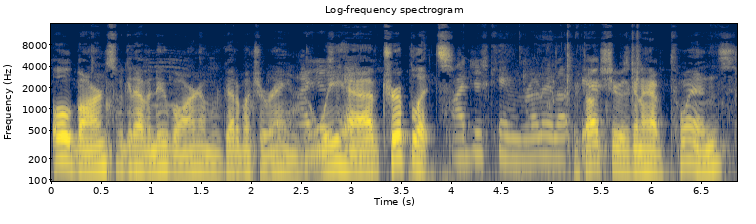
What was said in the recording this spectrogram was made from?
old barn so we could have a new barn and we've got a bunch of rain. But we came- have triplets. I just came running up We here. thought she was gonna have twins,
